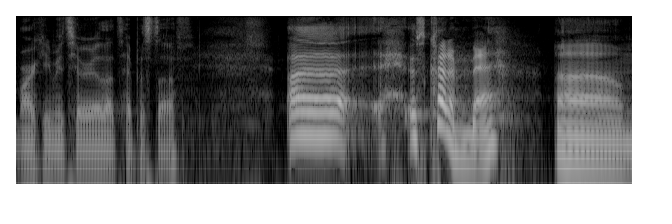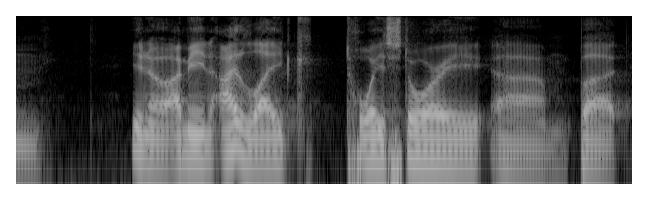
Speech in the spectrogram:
marketing material, that type of stuff? Uh, it's kind of meh. Um, you know, I mean, I like Toy Story, um, but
